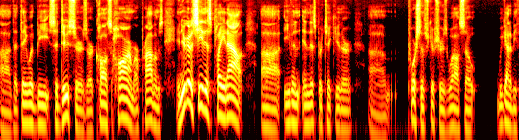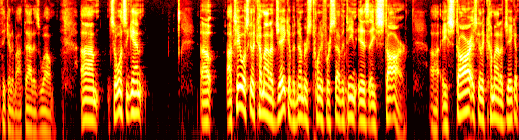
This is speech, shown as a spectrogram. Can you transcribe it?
uh, that they would be seducers or cause harm or problems, and you're going to see this played out uh, even in this particular um, portion of Scripture as well. So we got to be thinking about that as well. Um, so once again. Uh, I'll tell you what's going to come out of Jacob in Numbers 24 17 is a star. Uh, a star is going to come out of Jacob.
